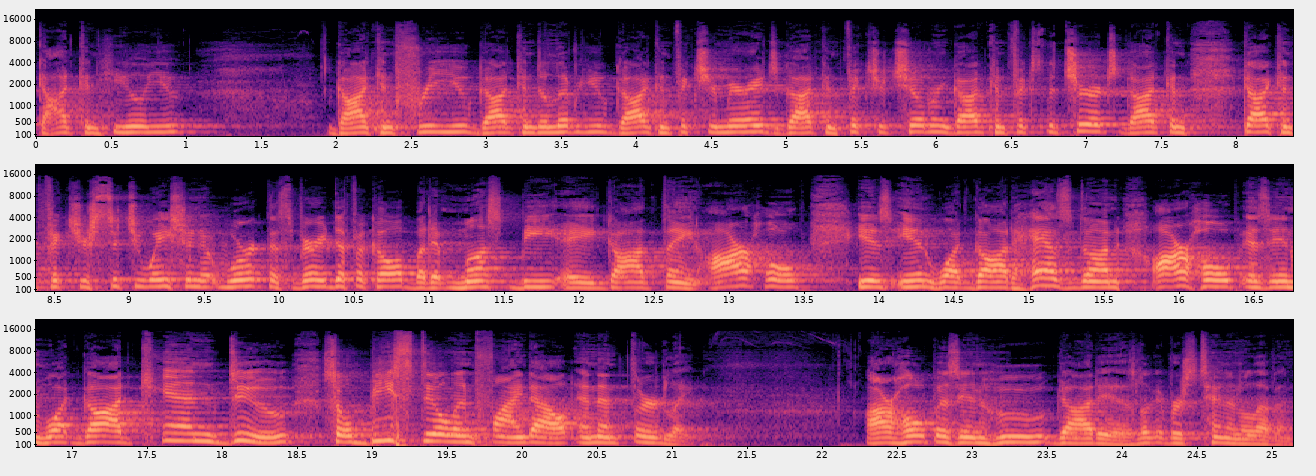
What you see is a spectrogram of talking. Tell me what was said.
God can heal you. God can free you. God can deliver you. God can fix your marriage. God can fix your children. God can fix the church. God can, God can fix your situation at work that's very difficult, but it must be a God thing. Our hope is in what God has done. Our hope is in what God can do. So be still and find out. And then, thirdly, our hope is in who God is. Look at verse 10 and 11.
